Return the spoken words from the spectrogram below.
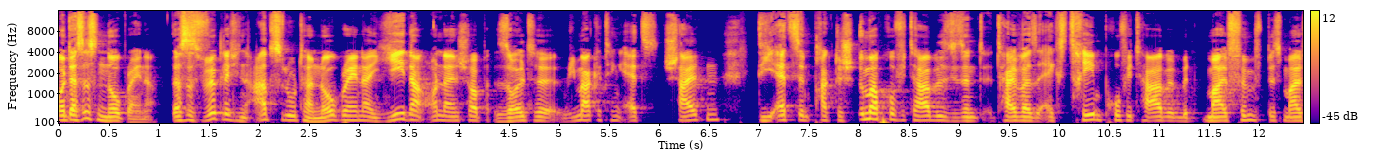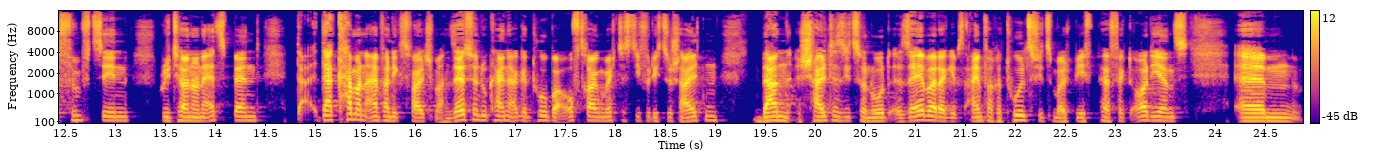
Und das ist ein No-Brainer. Das ist wirklich ein absoluter No-Brainer. Jeder Online-Shop sollte Remarketing-Ads schalten. Die Ads sind praktisch immer profitabel. Sie sind teilweise extrem profitabel mit mal fünf bis mal 15 Return on Ad Spend. Da, da kann man einfach nichts falsch machen. Selbst wenn du keine Agentur beauftragen möchtest, die für dich zu schalten, dann schalte sie zur Not selber. Da gibt es einfache Tools wie zum Beispiel Perfect Audience ähm,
